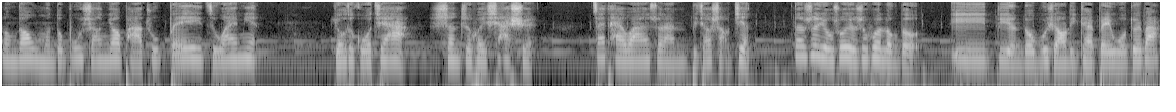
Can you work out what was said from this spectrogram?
冷到我们都不想要爬出被子外面，有的国家甚至会下雪。在台湾虽然比较少见，但是有时候也是会冷的，一点都不想要离开被窝，对吧？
